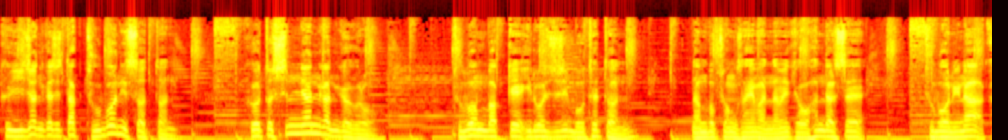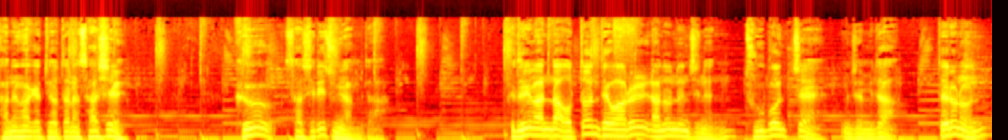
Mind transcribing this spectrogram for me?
그 이전까지 딱 두 번 있었던 그것도 10년 간격으로 두 번밖에 이루어지지 못했던 남북 정상의 만남이 겨우 한 달 새 두 번이나 가능하게 되었다는 사실, 그 사실이 중요합니다. 그들이 만나 어떤 대화를 나눴는지는 두 번째 문제입니다. 때로는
